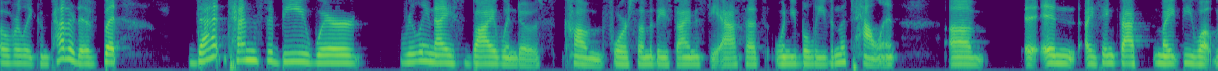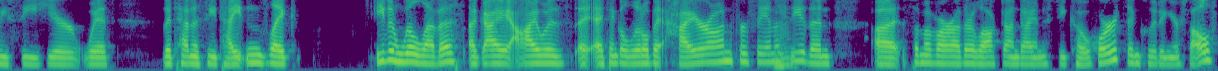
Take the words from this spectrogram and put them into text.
overly competitive, but that tends to be where really nice buy windows come for some of these dynasty assets when you believe in the talent. Um, and I think that might be what we see here with the Tennessee Titans. Like even Will Levis, a guy I was, I think, a little bit higher on for fantasy mm-hmm. than uh, some of our other Locked On Dynasty cohorts, including yourself.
